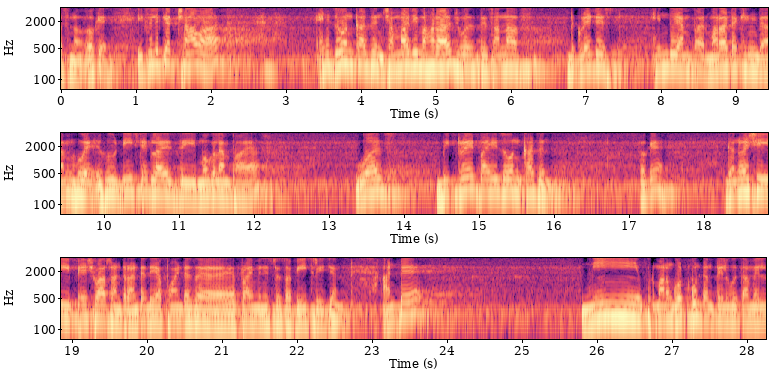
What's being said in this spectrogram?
yes no okay if you look at Chhaava his own cousin Shambhaji Maharaj was the son of the greatest Hindu empire, Maratha kingdom, who, who destabilized the Mughal empire, was betrayed by his own cousin. Okay? గణోషి పేష్వార్స్ అంటారు అంటే they appoint as a prime ministers of each region అంటే నీ ఇప్పుడు మనం కొట్టుకుంటాం తెలుగు తమిళ్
